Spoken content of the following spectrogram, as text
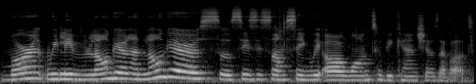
more we live longer and longer so this is something we all want to be conscious about.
